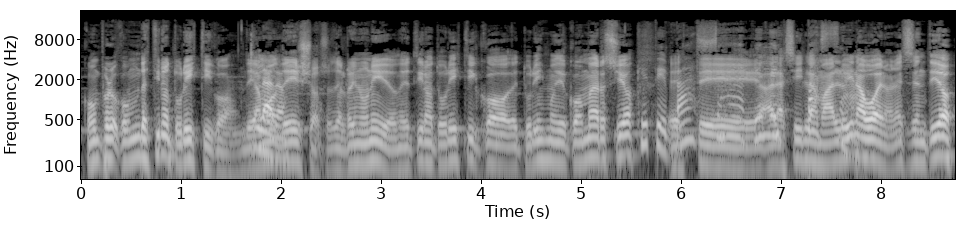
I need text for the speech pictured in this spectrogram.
como un, como un destino turístico, digamos, de ellos, del Reino Unido, un destino turístico de turismo y de comercio. ¿Qué te pasa? Este, a las Islas Malvinas. Bueno, en ese sentido,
